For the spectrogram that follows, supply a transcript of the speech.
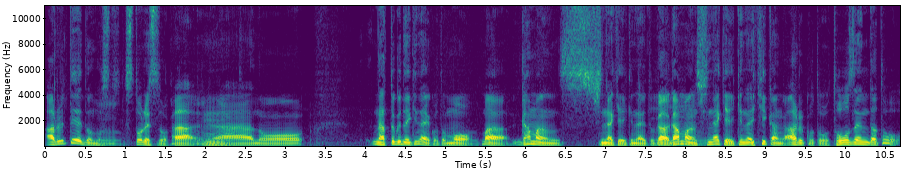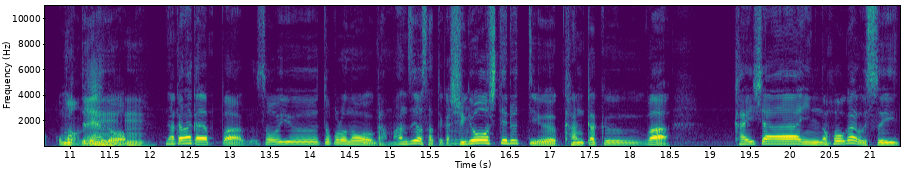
ある程度のストレスとか、うん、あの納得できないことも、まあ我慢しなきゃいけないとか、うん。我慢しなきゃいけない期間があることを当然だと思ってるけど、なかなかやっぱそういうところの我慢強さっていうか、修行してるっていう感覚は会社員の方が薄い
